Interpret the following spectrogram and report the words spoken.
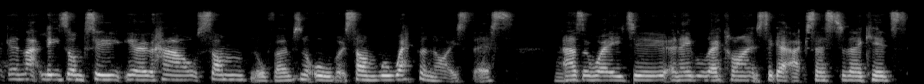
Again, that leads on to you know how some law firms, not all, but some will weaponize this mm. as a way to enable their clients to get access to their kids.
